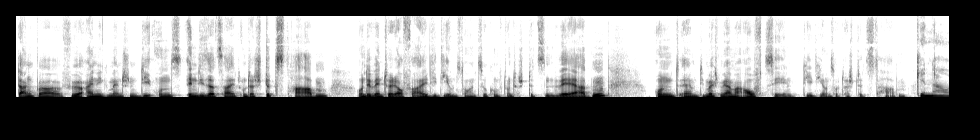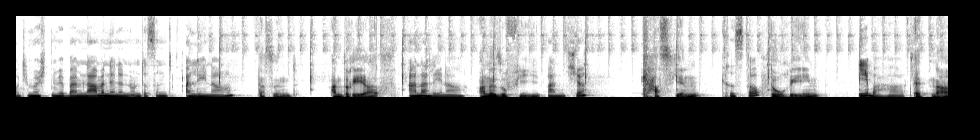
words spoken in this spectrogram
dankbar für einige Menschen, die uns in dieser Zeit unterstützt haben und eventuell auch für all die, die uns noch in Zukunft unterstützen werden. Und ähm, die möchten wir einmal aufzählen, die, die uns unterstützt haben. Genau, die möchten wir beim Namen nennen und das sind Alena, Das sind Andreas, Annalena, Anne-Sophie, Antje, Kassien, Christoph, Doreen, Eberhard, Edna,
